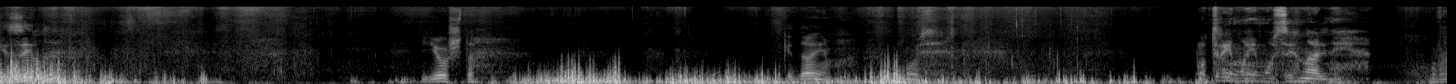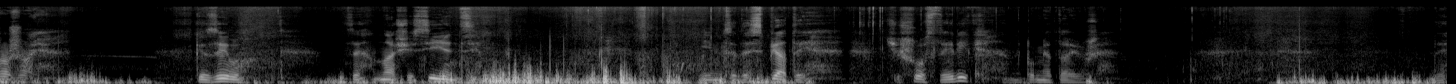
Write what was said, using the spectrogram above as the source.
кизил, йошта. Кидаємо. Ось. Отримуємо сигнальний врожай. Кизило. Це наші сіянці. Це десь п'ятий чи шостий рік, не пам'ятаю вже. Де?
